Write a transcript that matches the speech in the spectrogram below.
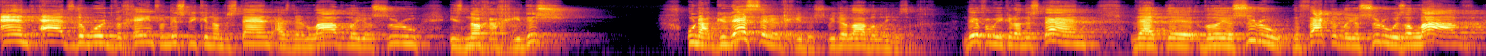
and adds the word v'chein. From this we can understand as their lav lo yosuru is noch a chidish, un with their lav lo yizach. Therefore, we can understand that the lo yosuru, the fact that yosuru is a lav,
